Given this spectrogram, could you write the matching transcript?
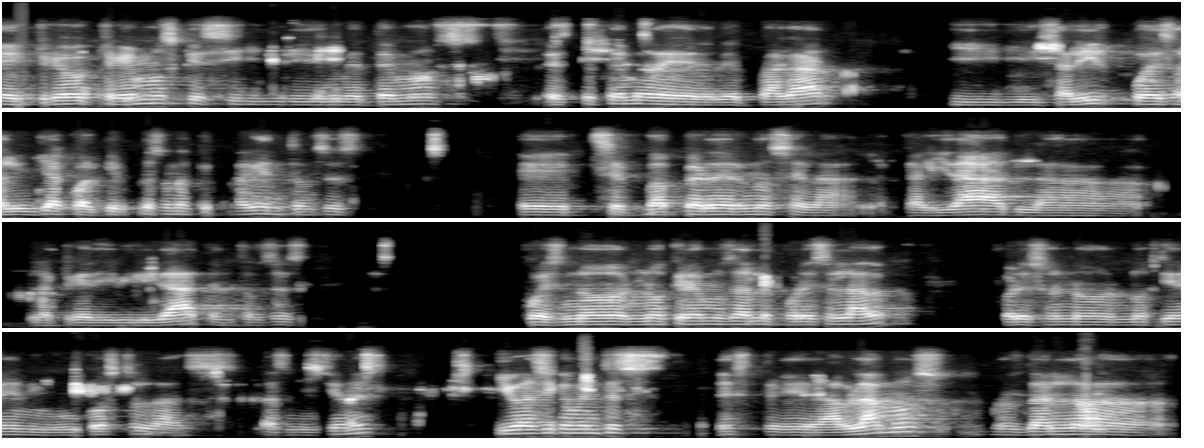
eh, creo, creemos que si metemos este tema de, de pagar y, salir, puede salir ya cualquier persona que pague, entonces eh, se va a perder, no sé, la, la calidad, la, la, credibilidad, entonces, pues no, no queremos darle por ese lado por eso no, no tienen ningún costo las, las misiones. Y básicamente es, este, hablamos, nos dan la,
